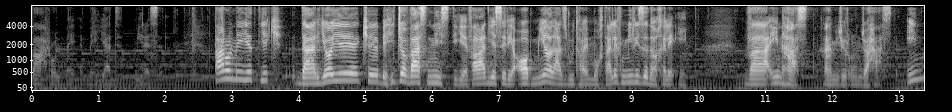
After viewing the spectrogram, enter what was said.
بحرالمیت می‌رسه. بحرالمیت یک دریایی که به هیچ جا وصل نیست دیگه. فقط یه سری آب میاد از رودهای مختلف میریزه داخل این و این هست. همینجور اونجا هست. این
